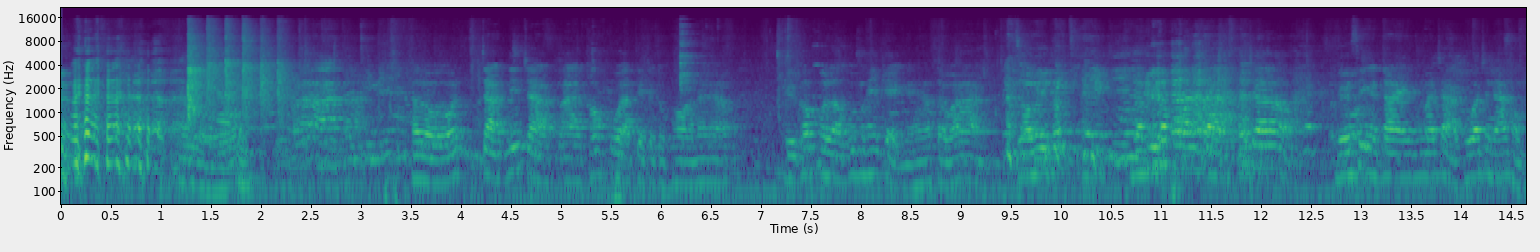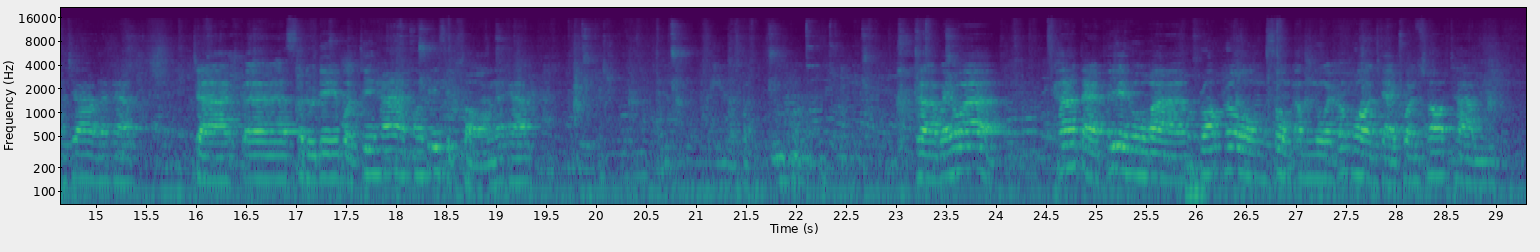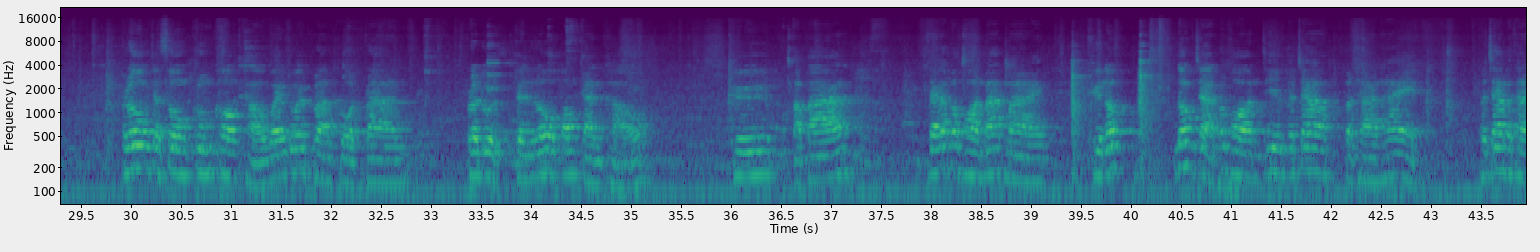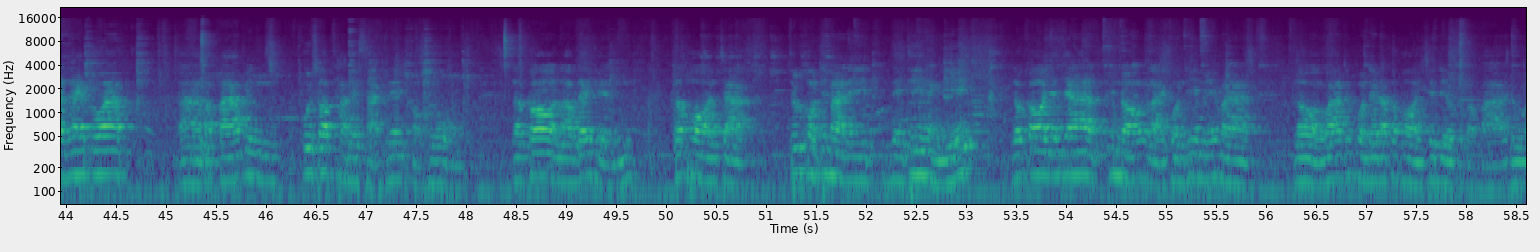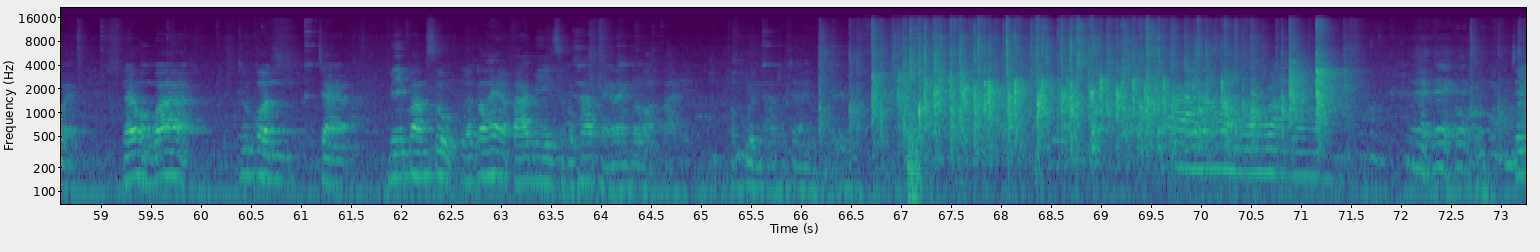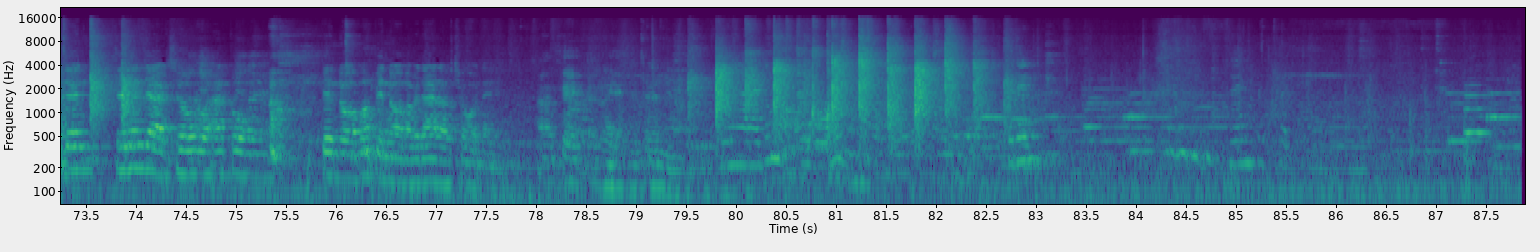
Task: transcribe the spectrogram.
ฮัลโหล ฮัลโหล จากนี่จากครอบครัวเกียรติจตุพรนะครับ คือครอบครัวเราพูดไม่ให้เก่งนะครับ แต่ว่าเรามีพระเรามีพระพรจากพระเจ้าเหนือสิ่งอันใดมาจากพระวจนะของพระเจ้านะครับ จากสดุดีบทที่ 5 ข้อที่ 12 นะครับกล่าวไว้ว่าข้าแต่พระเยโฮวาห์เพราะพระองค์ทรงอำนวยพระพรแก่คนชอบธรรม พระองค์จะทรงคลุ้มครองเขาไว้ด้วยความโปรดปราน ประดุจเป็นโล่ป้องกันเขา คือป้าป๊าได้รับพระพรมากมาย คือนอกนอกจากพระพรที่พระเจ้าประทานให้ พระเจ้าประทานให้เพราะว่าป้าป๊าเป็นผู้ชอบทานในสายพระเนตรของพระองค์แล้วก็เราได้เห็นพระพรจากทุกคนที่มาในในที่แห่งนี้ แล้วก็ญาติญาติพี่น้องหลายคนที่ไม่มา เราหวังว่าทุกคนได้รับพระพรเช่นเดียวกับป้าป๊าด้วย และหวังว่าทุกคนจะมีความสุข แล้วก็ให้ป้าป๊ามีสุขภาพแข็งแรงตลอดไป ขอบคุณครับพระเจ้าเจเดนเจเดนอยากโชว์อากงเปียโนเพราะเปียโนมาไม่ได้เราโชว์ในโอเคโอเคมีอะไรต้องบอกจะเล่นเล่น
